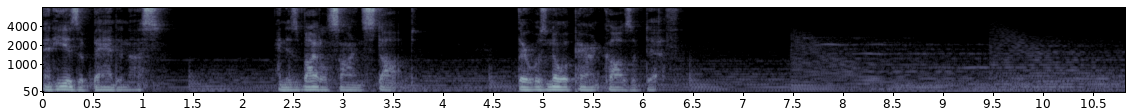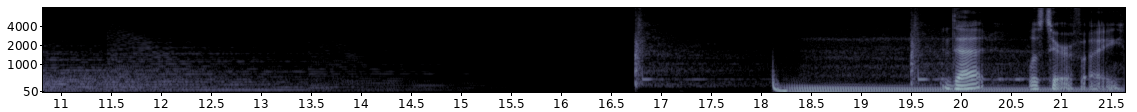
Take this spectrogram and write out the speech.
and He has abandoned us. And his vital signs stopped. There was no apparent cause of death. That was terrifying.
